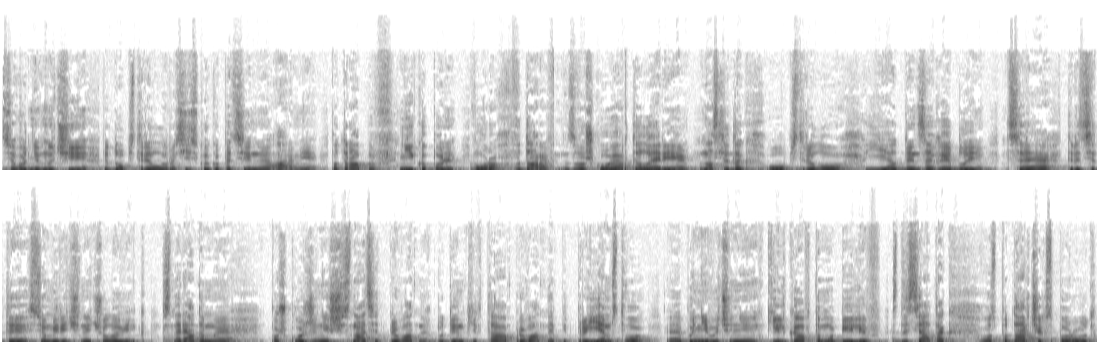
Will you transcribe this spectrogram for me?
Сьогодні вночі під обстріл російської окупаційної армії потрапив Нікополь. Ворог вдарив з важкої артилерії. Внаслідок обстрілу є один загиблий. Це 37-річний чоловік. Снарядами пошкоджені 16 приватних будинків та приватне підприємство. Е, Понівечені кілька автомобілів з десяток господарчих споруд,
